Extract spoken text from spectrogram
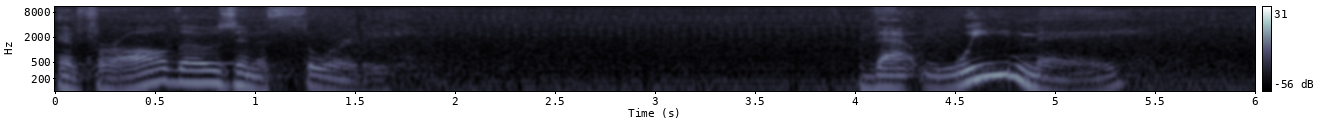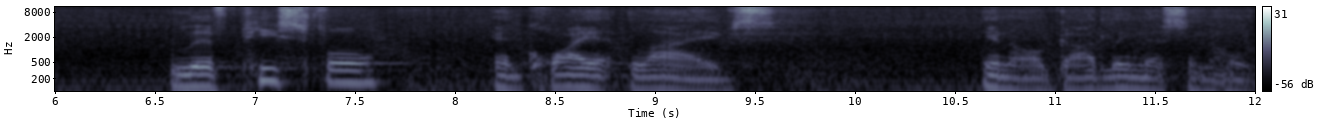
and for all those in authority that we may live peaceful and quiet lives in all godliness and holiness.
